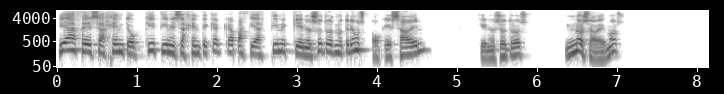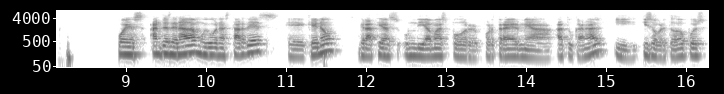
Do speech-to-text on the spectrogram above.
qué hace esa gente o qué tiene esa gente, qué capacidad tiene que nosotros no tenemos o que saben que nosotros no sabemos. Pues antes de nada, muy buenas tardes, eh, Keno. Gracias un día más por, por traerme a, tu canal y, sobre todo, pues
